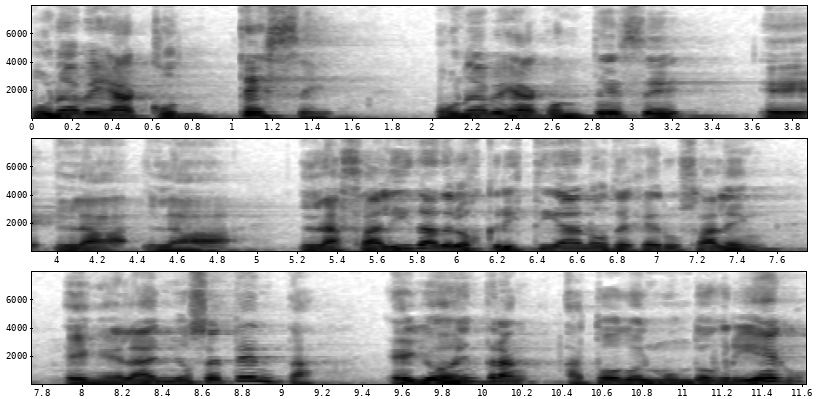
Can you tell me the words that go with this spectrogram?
una vez acontece, una vez acontece eh, la, la, salida de los cristianos de Jerusalén en el año 70, ellos entran a todo el mundo griego,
